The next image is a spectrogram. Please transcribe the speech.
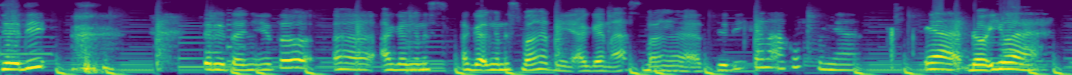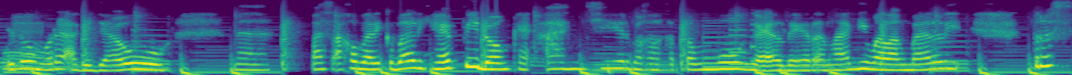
Jadi ceritanya itu eh, agak ngenes agak ngenes banget nih, agak naas banget. Jadi kan aku punya ya doi lah. Itu Hmm. umurnya agak jauh. Nah, pas aku balik ke Bali happy dong kayak anjir bakal ketemu nggak LDRan lagi Malang Bali. Terus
